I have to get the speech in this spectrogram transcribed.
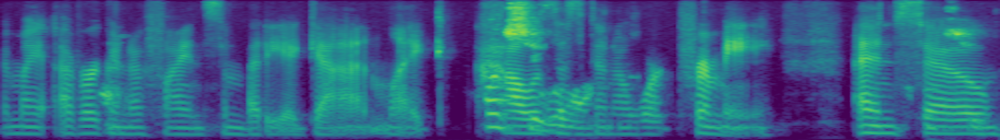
Am I ever going to find somebody again? Like, how is this going to work for me? And so,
